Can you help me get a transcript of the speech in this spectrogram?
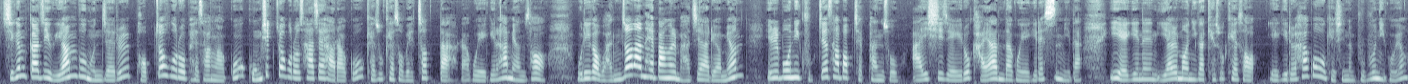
지금까지 위안부 문제를 법적으로 배상하고 공식적으로 사죄하라고 계속해서 외쳤다라고 얘기를 하면서 우리가 완전한 해방을 맞이하려면 일본이 국제사법재판소 ICJ로 가야 한다고 얘기를 했습니다. 이 얘기는 이 할머니가 계속해서 얘기를 하고 계시는 부분이고요.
